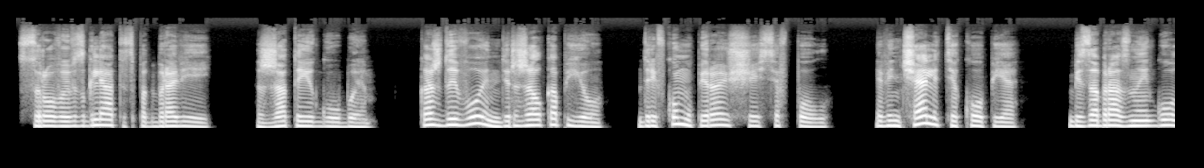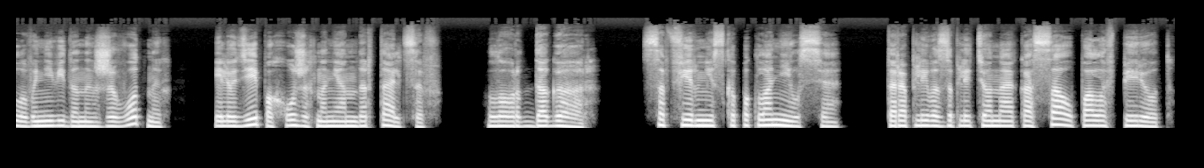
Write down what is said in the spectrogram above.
суровый взгляд из-под бровей, сжатые губы. Каждый воин держал копье, древком упирающееся в пол. Венчали те копья безобразные головы невиданных животных и людей, похожих на неандертальцев. Лорд Дагар. Сапфир низко поклонился. Торопливо заплетенная коса упала вперед.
